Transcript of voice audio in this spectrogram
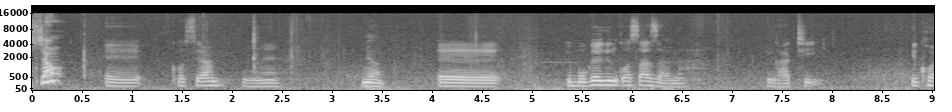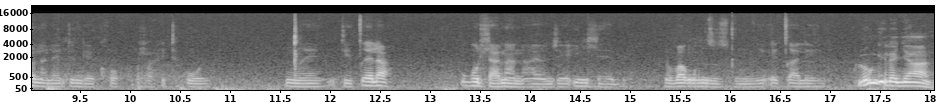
Siyam um nkosi yam nxe nyana. Um ibukeka inkosazana ngathi ikhona le nto ingekho rayithi kuyo. Nxe ndicela ukudlana nayo nje indlebe noba ngumzuzu mnye ecaleni. Kulungile nyana.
